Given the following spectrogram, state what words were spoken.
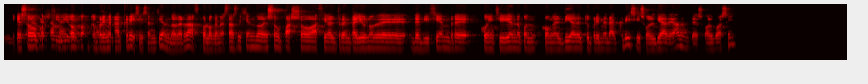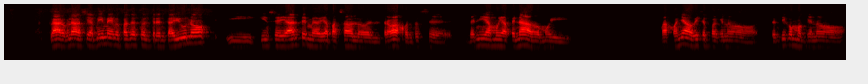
y eso coincidió con tu primera crisis, entiendo, ¿verdad? Por lo que me estás diciendo, eso pasó hacia el 31 de, de diciembre coincidiendo con, con, el día de tu primera crisis o el día de antes o algo así. Claro, claro, sí, a mí me, me pasó esto el 31 y 15 días antes me había pasado lo del trabajo, entonces venía muy apenado, muy bajoñado, ¿viste? Porque no, sentí como que no...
